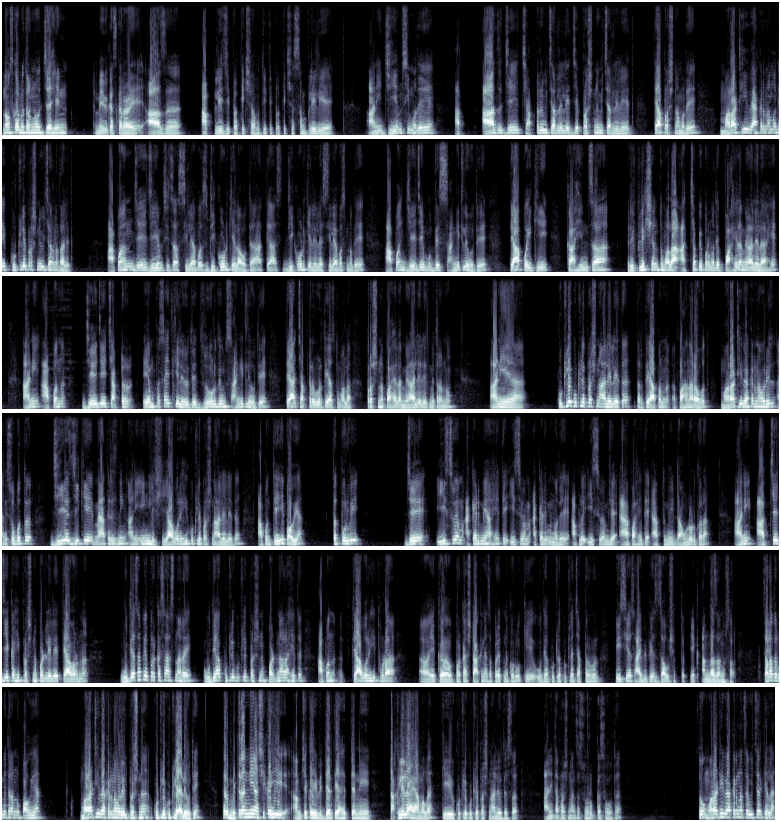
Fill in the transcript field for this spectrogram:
नमस्कार मित्रांनो जय हिंद. मी विकास कराळे. आज आपली जी प्रतीक्षा होती ती प्रतीक्षा संपलेली आहे. आणि जी एम सीमध्ये आ आज जे चॅप्टर विचारलेले आहेत जे प्रश्न विचारलेले आहेत त्या प्रश्नामध्ये मराठी व्याकरणामध्ये कुठले प्रश्न विचारण्यात आलेत? आपण जे जी एम सीचा सिलेबस डिकोड केला होता त्या डिकोड केलेल्या सिलेबसमध्ये आपण जे जे मुद्दे सांगितले होते त्यापैकी काहींचा रिफ्लेक्शन तुम्हाला आजच्या पेपरमध्ये पाहायला मिळालेलं आहे. आणि आपण जे जे चॅप्टर एम्फसाईज केले होते जोर देऊन सांगितले होते त्या चॅप्टरवरती आज तुम्हाला प्रश्न पाहायला मिळालेले आहेत मित्रांनो. आणि कुठले कुठले प्रश्न आलेले आहेत तर ते आपण पाहणार आहोत मराठी व्याकरणावरील. आणि सोबत G S G K math reasoning आणि इंग्लिश यावरही कुठले प्रश्न आलेले आहेत आपण तेही पाहूया. तत्पूर्वी जे ई स्वेम अकॅडमी आहे ते ई स्वेम अकॅडमीमध्ये आपलं ई स्वेम जे ॲप आहे ते ॲप तुम्ही डाउनलोड करा. आणि आजचे जे काही प्रश्न पडलेले आहेत त्यावरनं उद्याचा पेपर कसा असणार आहे उद्या कुठले कुठले प्रश्न पडणार आहेत आपण त्यावरही थोडा एक प्रकाश टाकण्याचा प्रयत्न करू की उद्या कुठल्या कुठल्या चॅप्टरवर T C S I B P S जाऊ शकतं एक अंदाजानुसार. चला तर मित्रांनो पाहूया. मराठी व्याकरणावरील प्रश्न कुठले कुठले आले होते? तर मित्रांनी अशी काही आमचे काही विद्यार्थी आहेत त्यांनी टाकलेलं आहे आम्हाला की कुठले कुठले प्रश्न आले होते सर. आणि त्या प्रश्नांचं स्वरूप कसं होतं? सो मराठी व्याकरणाचा विचार केला.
